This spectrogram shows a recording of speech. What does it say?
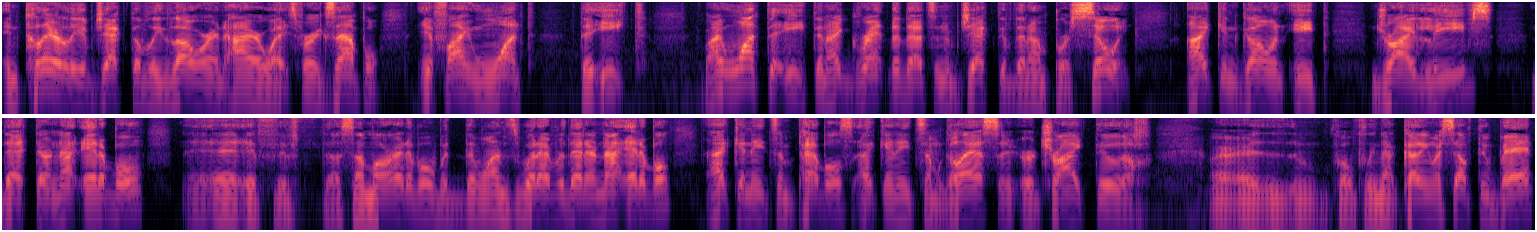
and clearly objectively lower and higher ways. For example, if I want to eat, if I want to eat, and I grant that that's an objective that I'm pursuing, I can go and eat dry leaves that they're not edible. Eh, if, if some are edible, but the ones, whatever, that are not edible, I can eat some pebbles. I can eat some glass or, or try to, ugh, or, hopefully not cutting myself too bad.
